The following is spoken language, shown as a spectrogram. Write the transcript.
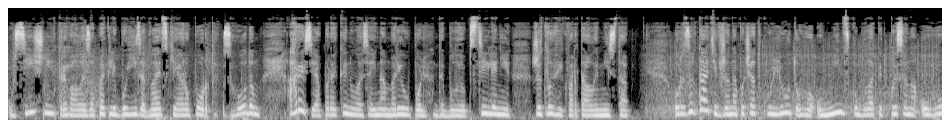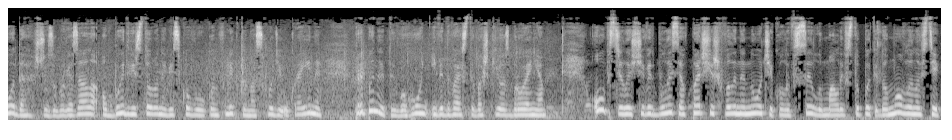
У січні тривали запеклі бої за Донецький аеропорт. Згодом агресія перекинулася й на Маріуполь, де були обстріляні житлові квартали міста. У результаті вже на початку лютого у мінську була підписана угода, що зобов'язала обидві сторони військового конфлікту на сході України припинити вогонь і відвести важкі озброєння. Обстріли, що відбулися в перші ж хвилини ночі, коли в силу мали вступити домовленості,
